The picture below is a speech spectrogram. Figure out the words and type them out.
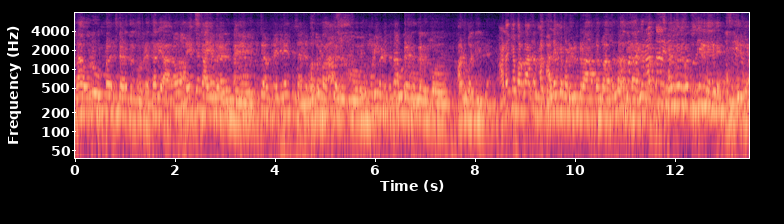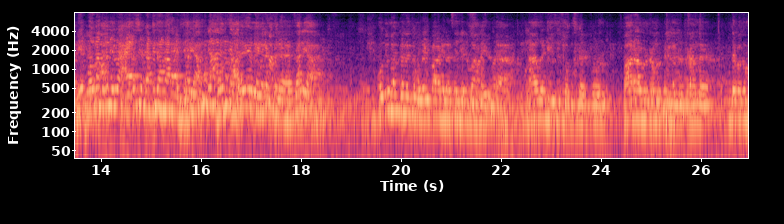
நான் ஒரு இந்த இடத்துல சொல்றேன் சரியா நெக்ஸ்ட் டைம் இருந்து பொதுமக்களுக்கோ ஊடகங்களுக்கோ அனுமதி இல்லை அழைக்கப்படுறார்கள் மக்கள் அழைக்கப்படுகின்ற ஆட்கள் மாத்திரம் அதிகாரிகள் சரியா அதே நேரத்துல சரியா பொதுமக்களுக்கு முறைப்பாடுகள் செய்யணுமாக இருந்தா நாங்க டிசிசி ஆபீஸ்ல இருக்கோம் பாராளுமன்ற உறுப்பினர்கள் இருக்கிறாங்க. இந்த பக்கம்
